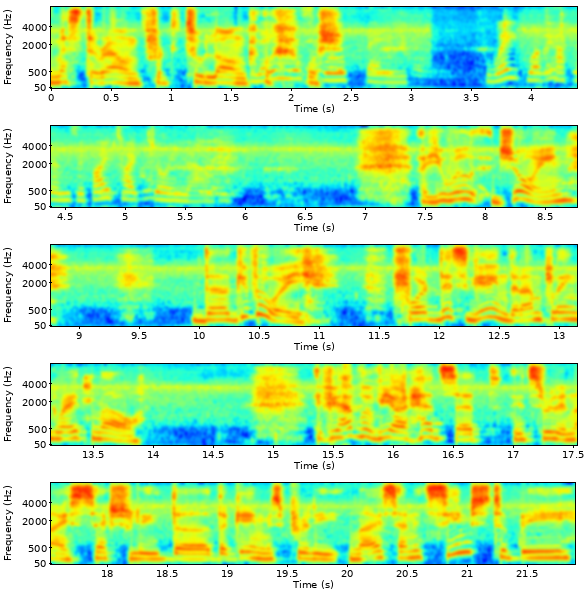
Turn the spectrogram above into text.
messed around for too long. Nameless Wolf Bane. Wait, what happens if I type join now? Uh, you will join the giveaway for this game that I'm playing right now. If you have a VR headset, it's really nice. Actually, the the game is pretty nice, and it seems to be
